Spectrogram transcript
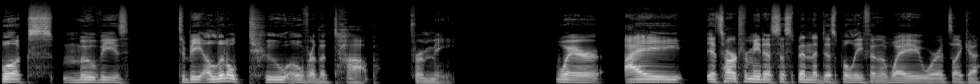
books, movies to be a little too over the top for me. Where I it's hard for me to suspend the disbelief in the way where it's like a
